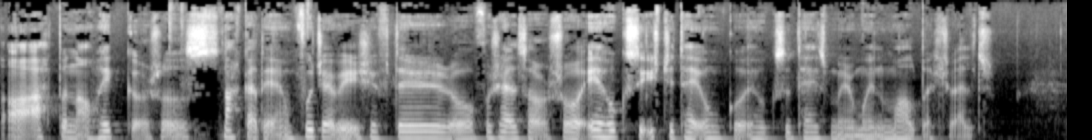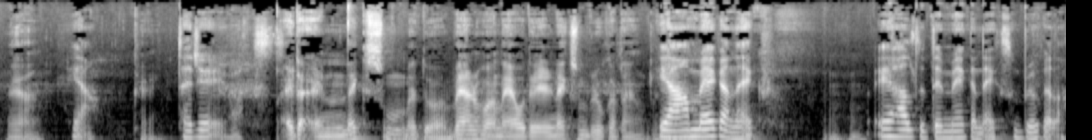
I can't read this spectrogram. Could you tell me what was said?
av appen og hikker, så snakker det om fortsatt vi skifter og forskjellsår, så jeg husker ikke til unge, jeg husker til som er min malbølt og eldre. Ja? Ja. Okay. Det gjør jeg faktisk. Er det en nek som, er du, hver hva er, og det er en nek som bruker det? Ja, mega nek. Mm -hmm. Jeg halte det er mega nek som bruker det.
